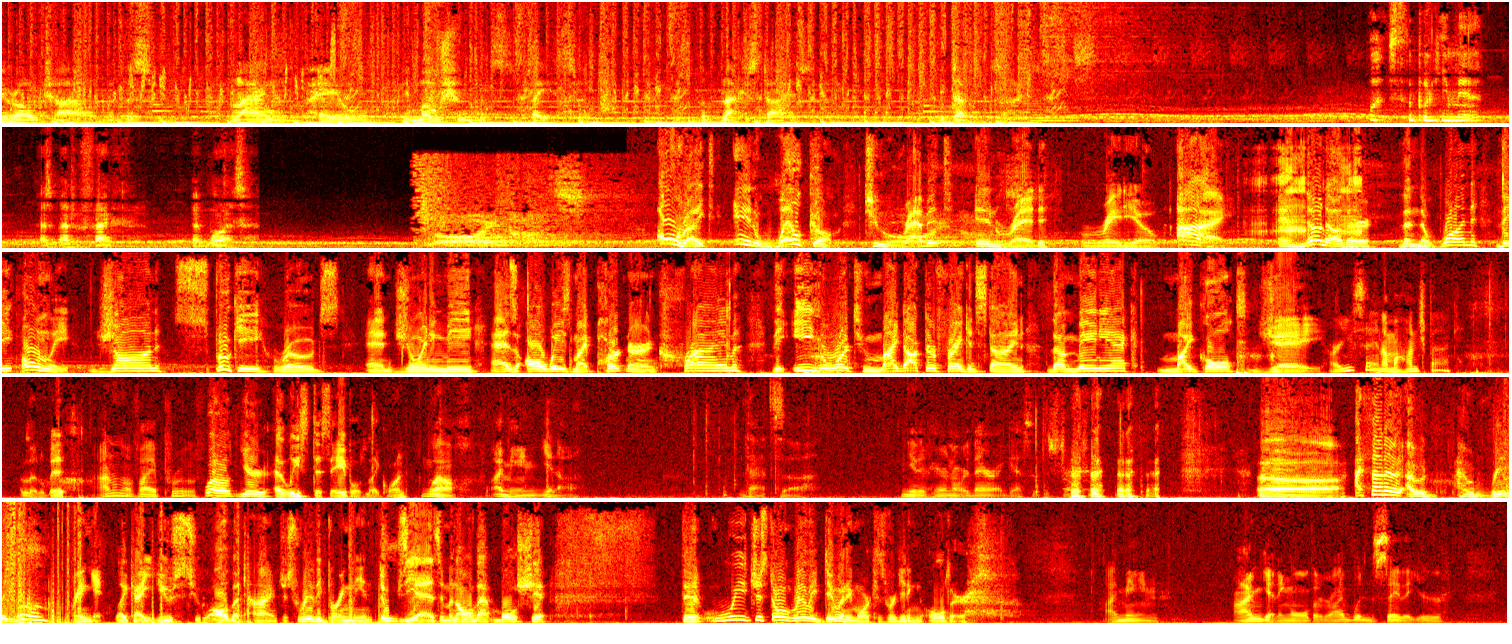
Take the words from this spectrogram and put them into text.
Six-year-old child with this blank, pale, emotionless face, the blackest eyes, the devil's eyes. What's the boogeyman? As a matter of fact, it was. All right, and welcome to Rabbit and Red Radio. I am none other than the one, the only John Spooky Rhodes. And joining me, as always, my partner in crime, the Igor to my Dr. Frankenstein, the maniac, Michael J. Are you saying I'm a hunchback? A little bit. I don't know if I approve. Well, you're at least disabled like one. Well, I mean, you know, that's uh, neither here nor there, I guess, at this juncture. Uh, I thought I, I would I would really bring it like I used to all the time. Just really bring the enthusiasm and all that bullshit that we just don't really do anymore because we're getting older. I mean, I'm getting older. I wouldn't say that you're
